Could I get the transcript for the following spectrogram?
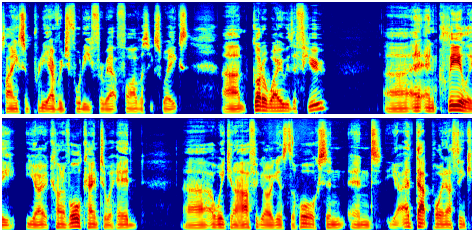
playing some pretty average footy for about five or six weeks. Um, got away with a few, uh, and, and, clearly, you know, it kind of all came to a head uh, a week and a half ago against the Hawks, and and know, at that point, I think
